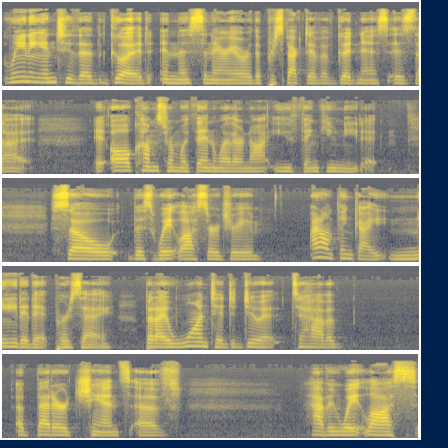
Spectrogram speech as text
leaning into the good in this scenario or the perspective of goodness is that it all comes from within, whether or not you think you need it. So, this weight loss surgery, I don't think I needed it per se, but I wanted to do it to have a, a better chance of having weight loss,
